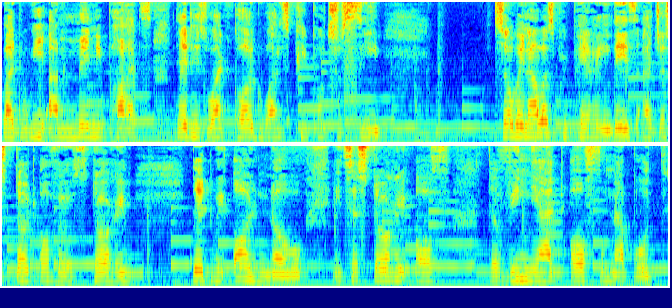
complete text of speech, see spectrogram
But we are many parts. That is what God wants people to see. So when I was preparing this, I just thought of a story that we all know. It's a story of the vineyard of Naboth.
